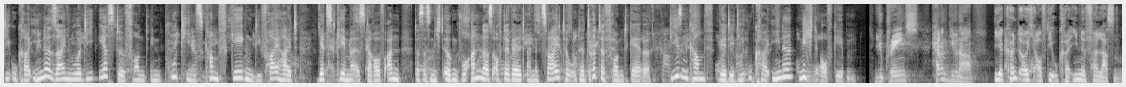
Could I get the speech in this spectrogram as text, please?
Die Ukraine sei nur die erste Front in Putins Kampf gegen die Freiheit. Jetzt käme es darauf an, dass es nicht irgendwo anders auf der Welt eine zweite oder dritte Front gäbe. Diesen Kampf werde die Ukraine nicht aufgeben. Ihr könnt euch auf die Ukraine verlassen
